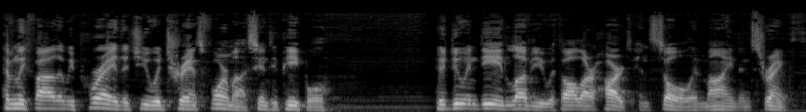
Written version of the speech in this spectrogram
Heavenly Father, we pray that you would transform us into people who do indeed love you with all our heart and soul and mind and strength.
